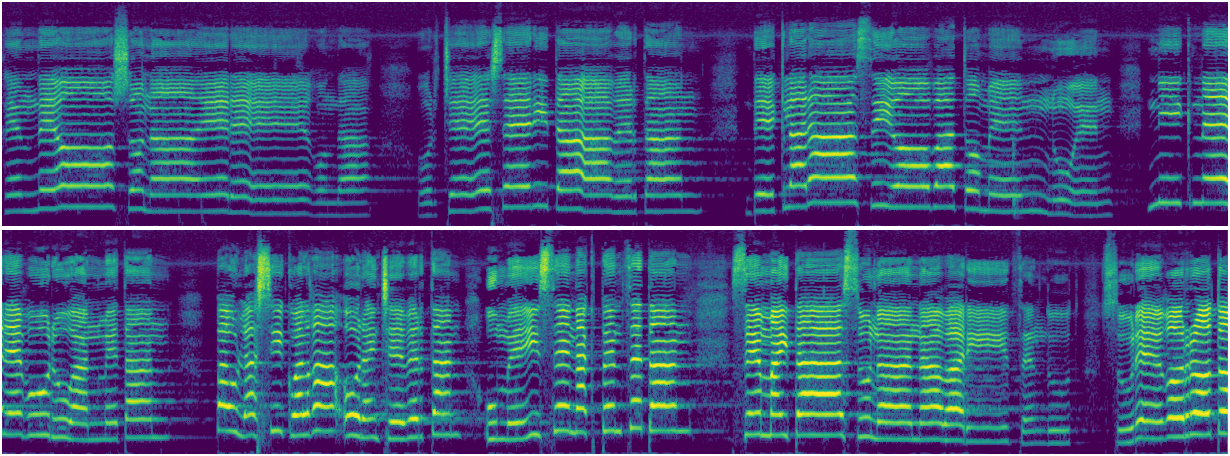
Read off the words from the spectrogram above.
jende osona ere egonda, hortxe eserita bertan, deklarazio bat omen nuen, nik nere buruan metan, Paula alga orain bertan, ume izenak pentsetan, zemaitasuna nabaritzen dut zure gorroto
